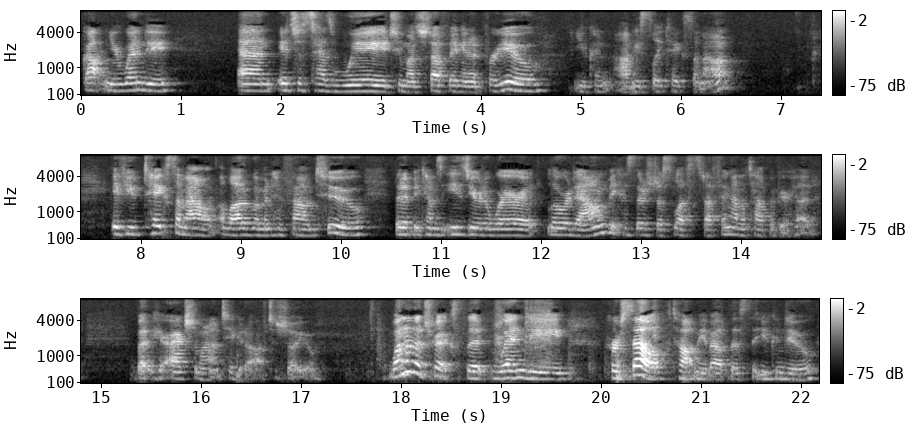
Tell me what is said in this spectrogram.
gotten your Wendy and it just has way too much stuffing in it for you, you can obviously take some out. If you take some out, a lot of women have found too that it becomes easier to wear it lower down because there's just less stuffing on the top of your head. But here, I actually want to take it off to show you. One of the tricks that Wendy herself taught me about this that you can do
